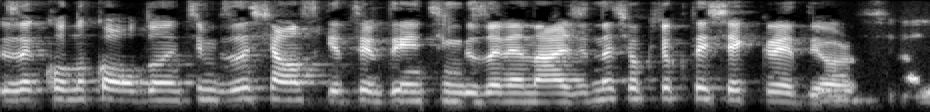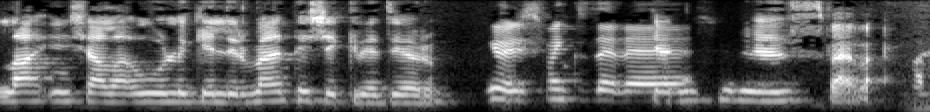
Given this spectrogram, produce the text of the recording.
bize konuk olduğun için, bize şans getirdiğin için güzel enerjine çok çok teşekkür ediyorum. İnşallah inşallah uğurlu gelir. Ben teşekkür ediyorum. Görüşmek üzere. Görüşürüz. Bay bay.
